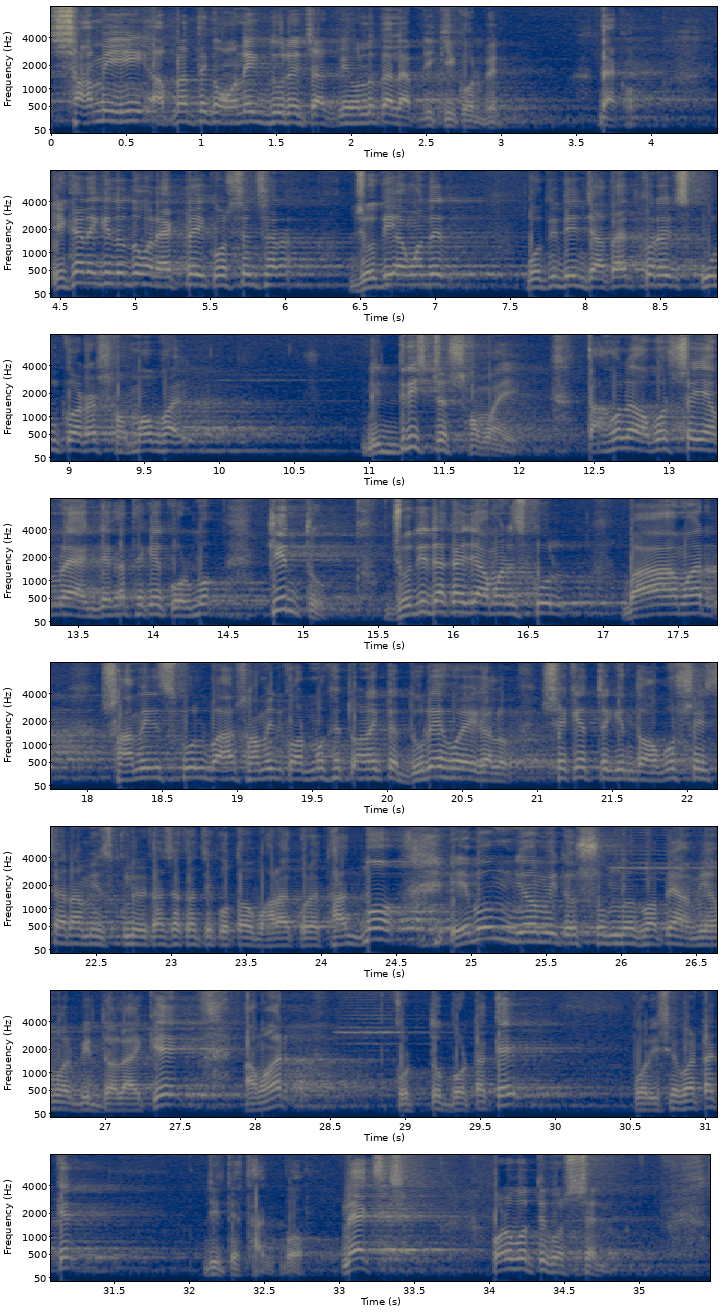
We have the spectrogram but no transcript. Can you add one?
স্বামী আপনার থেকে অনেক দূরে চাকরি হলো, তাহলে আপনি কি করবেন? দেখো, এখানে কিন্তু তোমার একটাই কোশ্চেন ছাড়া। যদি আমাদের প্রতিদিন যাতায়াত করে স্কুল করা সম্ভব হয়? নির্দিষ্ট সময়ে। তাহলে অবশ্যই আমরা এক জায়গা থেকে করব। কিন্তু যদি দেখা যায় আমার স্কুল বা আমার স্বামীর স্কুল বা স্বামীর কর্মক্ষেত্র অনেকটা দূরে হয়ে গেল, সেক্ষেত্রে কিন্তু অবশ্যই স্যার আমি স্কুলের কাছাকাছি কোথাও ভাড়া করে থাকব এবং নিয়মিত সুন্দরভাবে আমি আমার বিদ্যালয়কে, আমার কর্তব্যটাকে, পরিষেবাটাকে দিতে থাকব। নেক্সট পরবর্তী কোশ্চেন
